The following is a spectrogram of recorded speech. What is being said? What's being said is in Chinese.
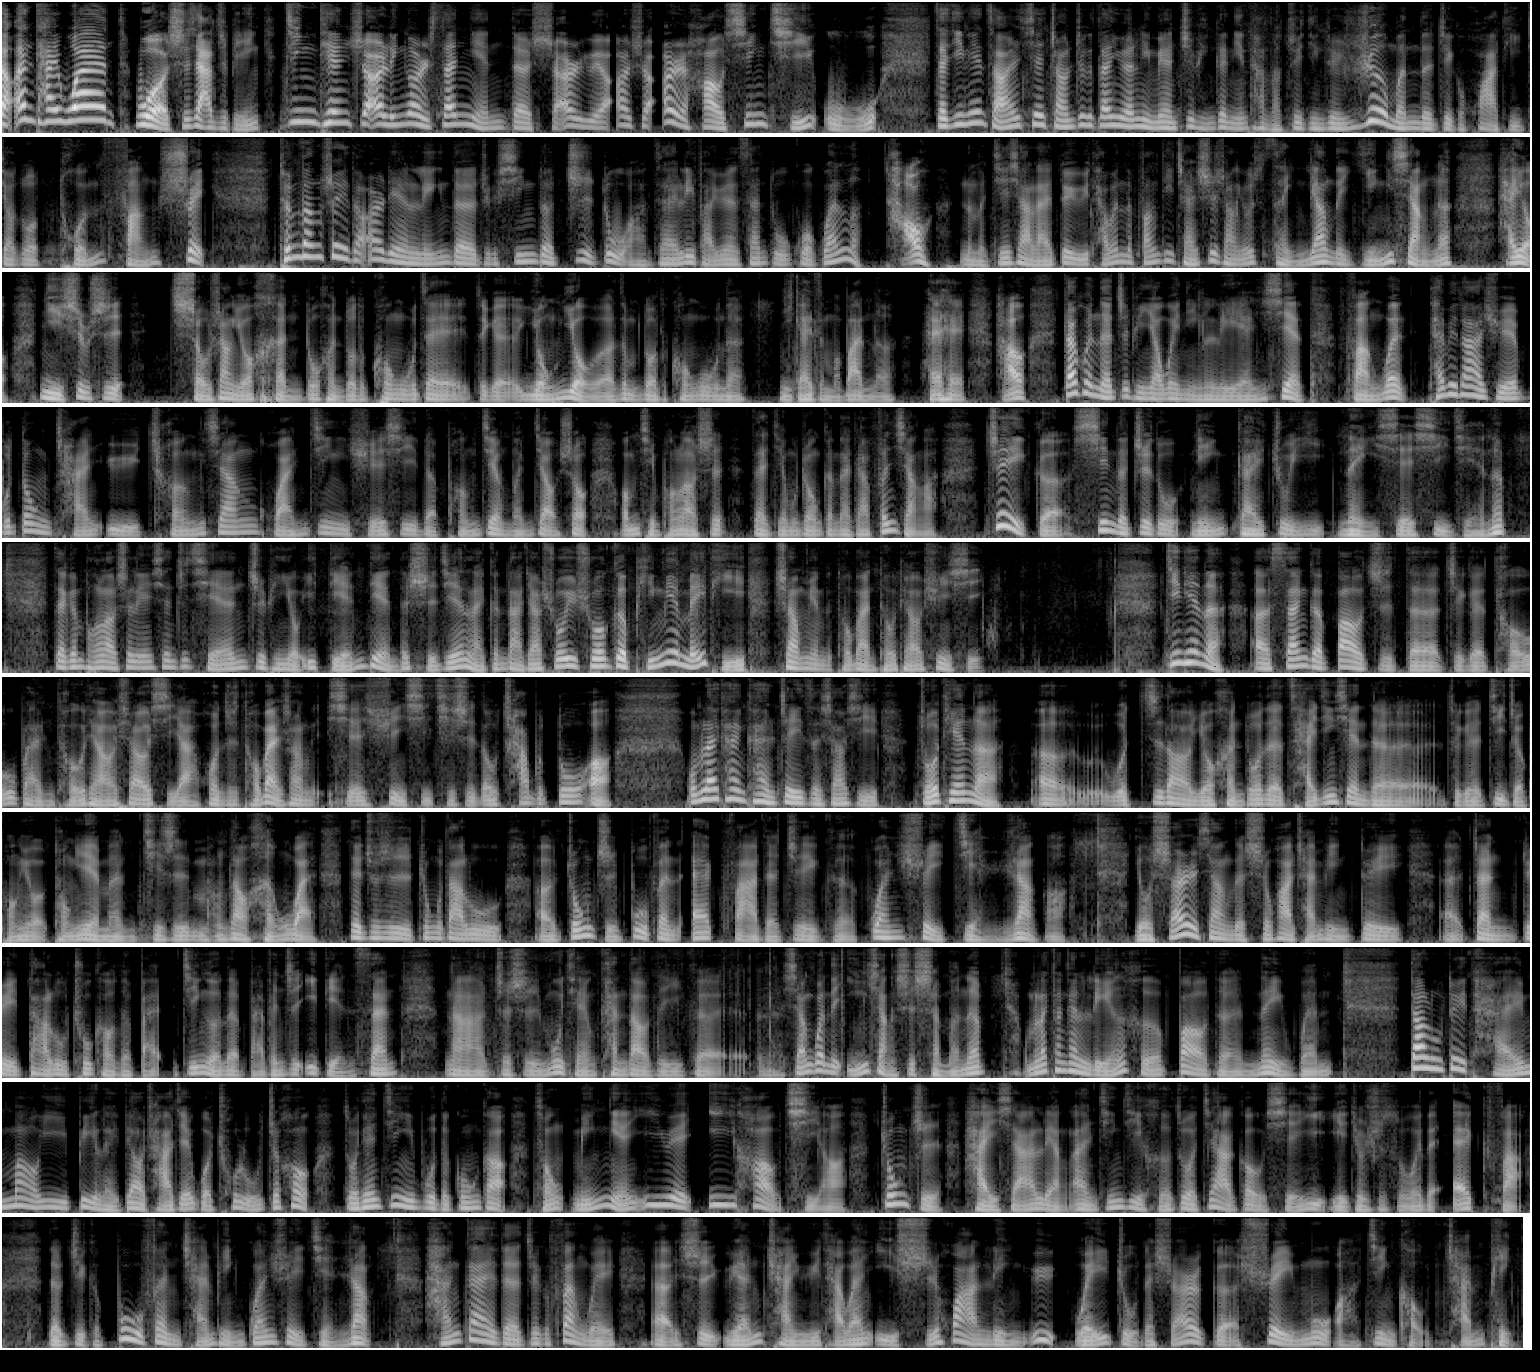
早安，台湾！我是夏志平。今天是二零二三年的十二月二十二号，星期五。在今天早安现场这个单元里面，志平跟您探讨最近最热门的这个话题，叫做囤房税。囤房税的二点零的这个新的制度啊，在立法院三读过关了。好，那么接下来对于台湾的房地产市场有怎样的影响呢？还有，你是不是手上有很多很多的空屋，在这个拥有了这么多的空屋呢？你该怎么办呢？嘿嘿，好，待会呢，志平要为您连线访问台北大学不动产与城乡环境学系的彭建文教授。我们请彭老师在节目中跟大家分享啊，这个新的制度您该注意哪些细节呢？在跟彭老师连线之前，志平有一点点的时间来跟大家说一说各平面媒体上面的头版头条讯息。今天呢，呃，三个报纸的这个头版头条消息啊，或者是头版上的一些讯息，其实都差不多啊。我们来看看这一则消息。昨天呢，呃，我知道有很多的财经线的这个记者朋友、同业们，其实忙到很晚。那就是中国大陆呃终止部分 ECFA 的这个关税减让啊，有十二项的石化产品对呃占对大陆出口的百金额的百分之一点三。那这是目前看到的一个呃相关的影响是什么呢？我们来看看联合报的内文。大陆对台贸易壁垒调查结果出炉之后，昨天进一步的公告，从明年一月一号起啊，终止海峡两岸经济合作架构协议，也就是所谓的 ECFA 的这个部分产品关税减让，涵盖的这个范围，呃，是原产于台湾以石化领域为主的十二个税目啊进口产品。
